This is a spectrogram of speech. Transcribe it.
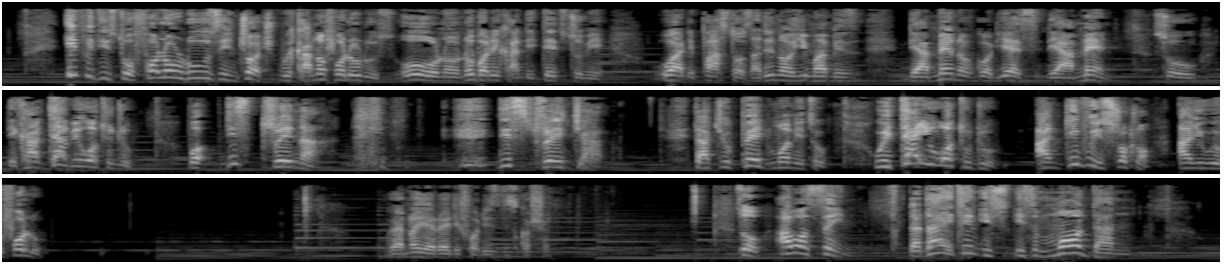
If it is to follow rules in church, we cannot follow rules. Oh no, nobody can dictate to me. Who are the pastors? I didn't know human beings. They are men of God. Yes, they are men. So they can't tell me what to do. But this trainer, this stranger that you paid money to, will tell you what to do and give you instruction and you will follow. We are not yet ready for this discussion. So I was saying that dieting is, is more than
